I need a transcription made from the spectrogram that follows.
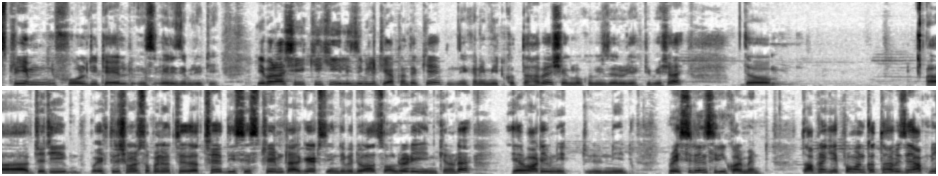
stream full detailed eligibility এবার আসি কী কী এলিজিবিলিটি আপনাদেরকে এখানে মিট করতে হবে, সেগুলো খুবই জরুরি একটি বিষয়। তো যেটি একত্রিশ মার্চ ওপেন হতে যাচ্ছে। This stream targets individuals already in Canada are what you need need residency requirement তো আপনাকে প্রমাণ করতে হবে যে আপনি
